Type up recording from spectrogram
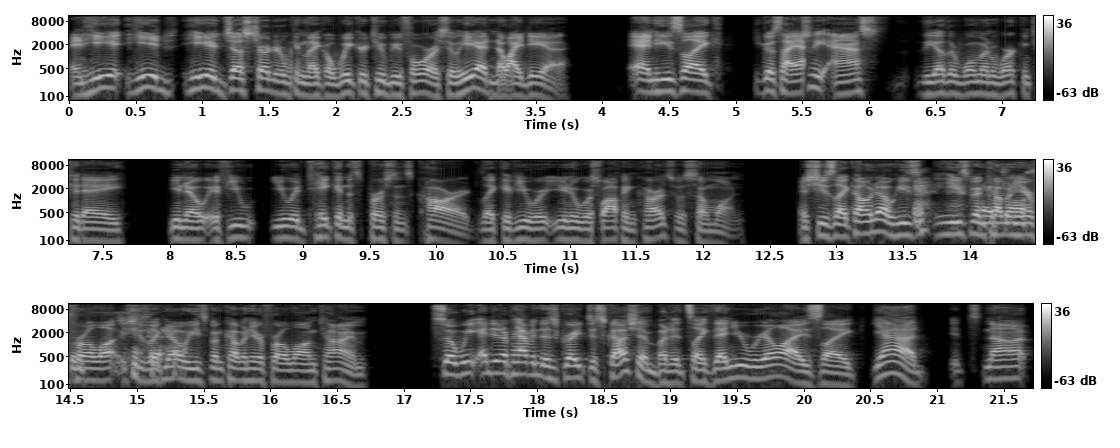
And he he had, he had just started working like a week or two before, so he had no idea. And he's like, he goes, I actually asked the other woman working today, you know, if you you had taken this person's card, like if you were you know were swapping cards with someone. And she's like, oh no, he's he's been coming awesome. here for a long. She's like, no, he's been coming here for a long time. So we ended up having this great discussion, but it's like then you realize like, yeah, it's not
